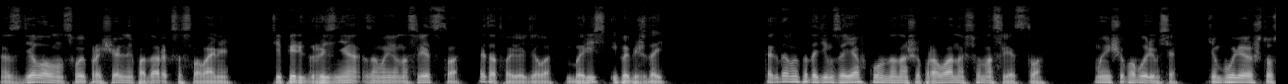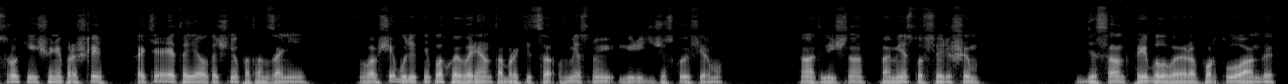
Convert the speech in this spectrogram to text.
Сделал он свой прощальный подарок со словами «Теперь грызня за мое наследство — это твое дело, борись и побеждай». Тогда мы подадим заявку на наши права на все наследство. Мы еще поборемся, тем более, что сроки еще не прошли, хотя это я уточню по Танзании. Вообще будет неплохой вариант обратиться в местную юридическую фирму. Отлично, по месту все решим. Десант прибыл в аэропорт Луанды.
